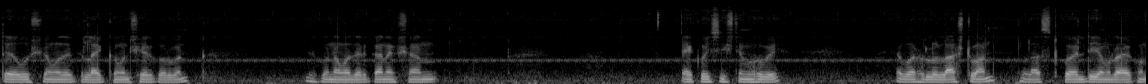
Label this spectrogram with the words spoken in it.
তাই অবশ্যই আমাদেরকে লাইক, কমেন্ট, শেয়ার করবেন। দেখুন, আমাদের কানেকশান একই সিস্টেম হবে। এবার হলো লাস্ট ওয়ান। লাস্ট কয়েলটি আমরা এখন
